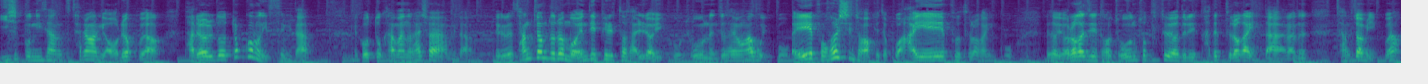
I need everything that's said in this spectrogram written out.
20분 이상 촬영하기 어렵고요. 발열도 조금은 있습니다. 네, 그것도 감안을 하셔야 합니다. 네, 그래서 장점들은 뭐 ND 필터 달려 있고 좋은 렌즈 사용하고 있고 AF 훨씬 정확해졌고 IAF도 들어가 있고 그래서 여러 가지 더 좋은 소프트웨어들이 가득 들어가 있다라는 장점이 있고요.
